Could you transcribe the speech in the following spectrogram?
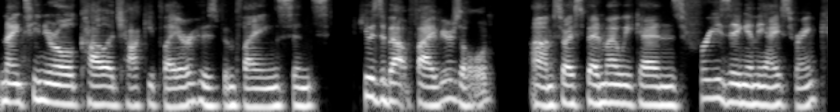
19 year old college hockey player who's been playing since he was about five years old. Um, so I spend my weekends freezing in the ice rink,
